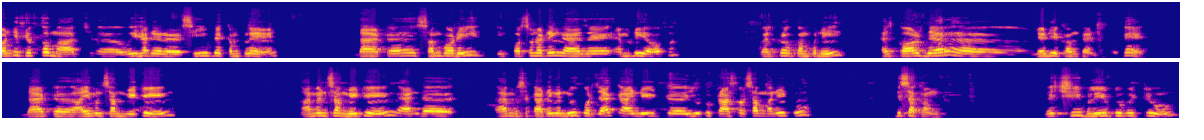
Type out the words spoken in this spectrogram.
25th of March, uh, we had uh, received a complaint that uh, somebody impersonating as a MD of Velcro company has called their uh, lady accountant. Okay, that uh, I am in some meeting. I'm in some meeting and uh, I'm starting a new project. I need uh, you to transfer some money to this account, which she believed to be true.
